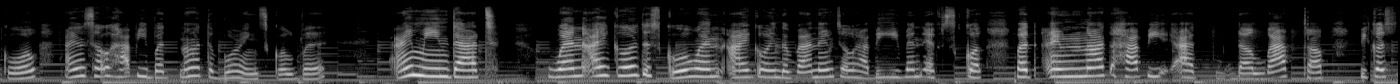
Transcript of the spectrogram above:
school, I'm so happy, but not the boring school. But I mean that when I go to school, when I go in the van, I'm so happy, even if school. But I'm not happy at the laptop because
